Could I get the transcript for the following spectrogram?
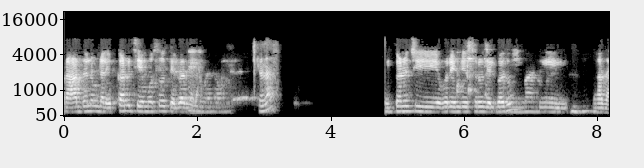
ప్రార్థనలో ఉండాలి. ఎక్కడి నుంచి ఏమొస్తుందో తెలియదు కదా. ఇక్కడ నుంచి ఎవరు ఏం చేస్తారో తెలియదు కదా?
